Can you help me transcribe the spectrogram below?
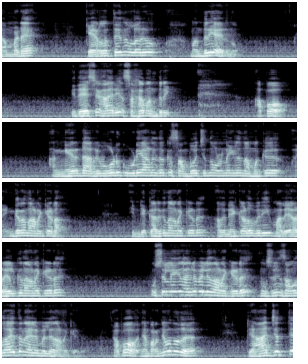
നമ്മുടെ കേരളത്തിൽ നിന്നുള്ളൊരു മന്ത്രിയായിരുന്നു. വിദേശകാര്യ സഹമന്ത്രി. അപ്പോൾ അങ്ങേരുടെ അറിവോട് കൂടിയാണ് ഇതൊക്കെ സംഭവിച്ചെന്ന് പറഞ്ഞെങ്കിൽ നമുക്ക് ഭയങ്കര നാണക്കേടാണ് ഇന്ത്യക്കാർക്ക് നാണക്കേട് അതിനേക്കാൾ ഉപരി മലയാളികൾക്ക് നാണക്കേട് മുസ്ലിം ലീഗിന് അതിലും വലിയ നാണക്കേട് മുസ്ലിം സമുദായത്തിനായാലും വലിയ നാണക്കേട്. അപ്പോൾ ഞാൻ പറഞ്ഞു വന്നത് രാജ്യത്തെ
